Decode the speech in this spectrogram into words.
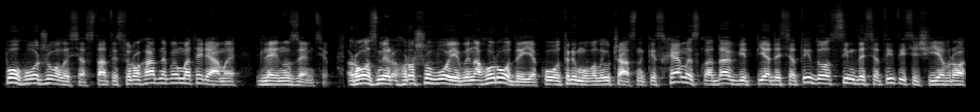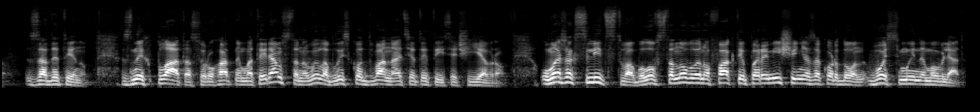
погоджувалися стати сурогатними матерями для іноземців. Розмір грошової винагороди, яку отримували учасники схеми, складав від 50 до 70 тисяч тисяч євро за дитину. З них плата сурогатним матерям становила близько 12 тисяч євро. У межах слідства було встановлено факти переміщення за кордон восьми немовлят.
